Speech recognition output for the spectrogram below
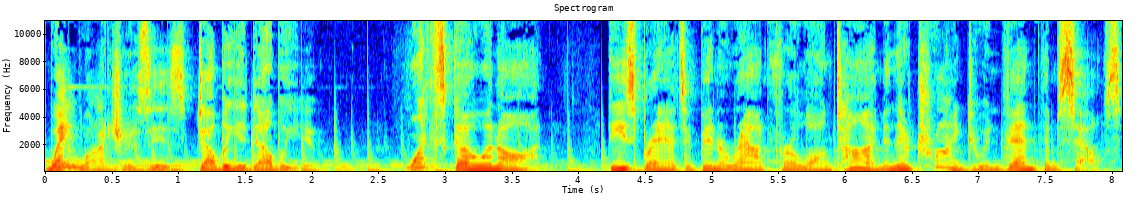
Weight Watchers is WW. What's going on? These brands have been around for a long time and they're trying to invent themselves,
